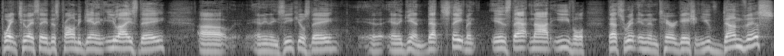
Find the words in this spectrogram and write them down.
Point two, I say this problem began in Eli's day uh, and in Ezekiel's day. Uh, and again, that statement, is that not evil? That's written in interrogation. You've done this.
